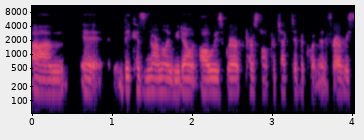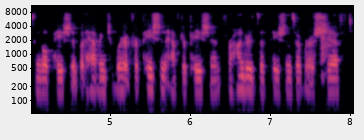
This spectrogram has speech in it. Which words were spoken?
Um, it, because normally we don't always wear personal protective equipment for every single patient, but having to wear it for patient after patient for hundreds of patients over a shift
